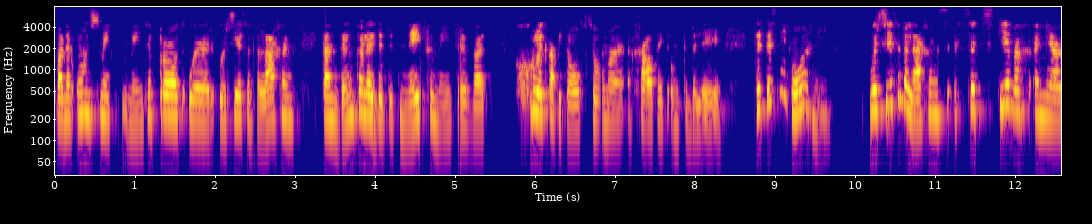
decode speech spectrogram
Wanneer ons met mense praat oor oorseese beleggings, dan dink hulle dit is net vir mense wat groot kapitaalsomme geld het om te belê. Dit is nie waar nie. Oorseese beleggings sit stewig in jou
